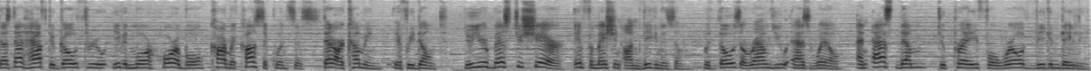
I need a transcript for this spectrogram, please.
does not have to go through even more horrible karmic consequences that are coming if we don't. Do your best to share information on veganism with those around you as well and ask them to pray for World Vegan Daily.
